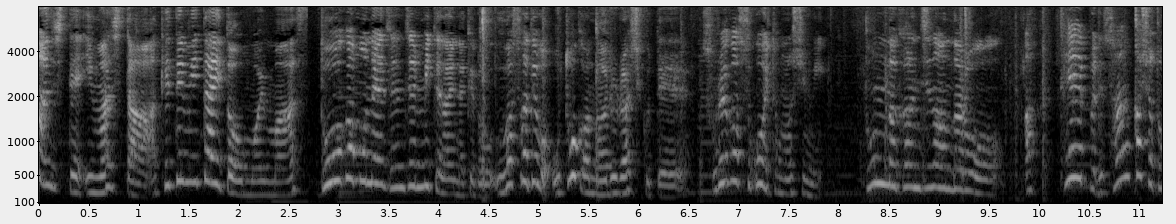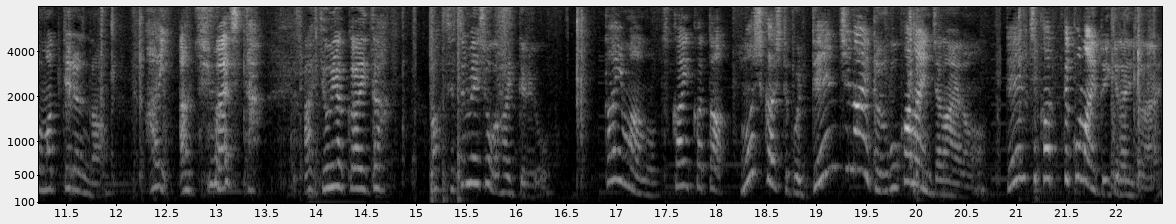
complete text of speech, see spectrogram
慢していました。開けてみたいと思います。動画もね、全然見てないんだけど、噂では音が鳴るらしくて、それがすごい楽しみ。どんな感じなんだろう。あ、テープで3箇所止まってるんだ。はい、開きました。あ、ようやく開いた。あ、説明書が入ってるよ。タイマーの使い方。もしかしてこれ電池ないと動かないんじゃないの？電池買ってこないといけないんじゃない？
